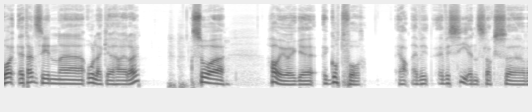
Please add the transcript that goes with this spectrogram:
Og jeg tenkte siden uh, Olek er her i dag, så eh, har jo jeg eh, gått for ja, jeg vil, jeg vil si en slags uh,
